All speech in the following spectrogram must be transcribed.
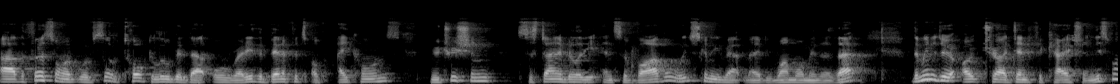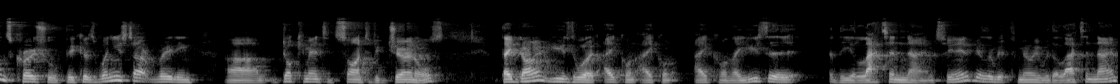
Uh, the first one we've sort of talked a little bit about already, the benefits of acorns, nutrition, sustainability and survival. We're just going to give out maybe one more minute of that. Then we're going to do oak tree identification. This one's crucial because when you start reading um, documented scientific journals, they don't use the word acorn, acorn, acorn. They use the the Latin name. So you need to be a little bit familiar with the Latin name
